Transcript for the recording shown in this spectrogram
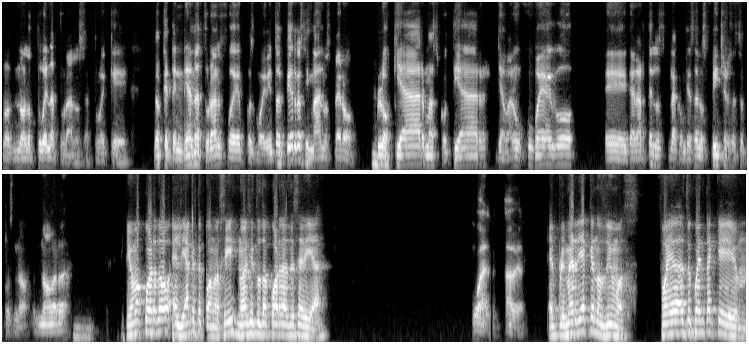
no, no lo tuve natural, o sea, tuve que lo que tenía natural fue pues movimiento de piernas y manos, pero bloquear, mascotear, llamar un juego, eh, ganarte los, la confianza de los pitchers, eso pues no, no, ¿verdad? Yo me acuerdo el día que te conocí, no sé si tú te acuerdas de ese día. ¿Cuál? A ver. El primer día que nos vimos, fue, darte cuenta que mm,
